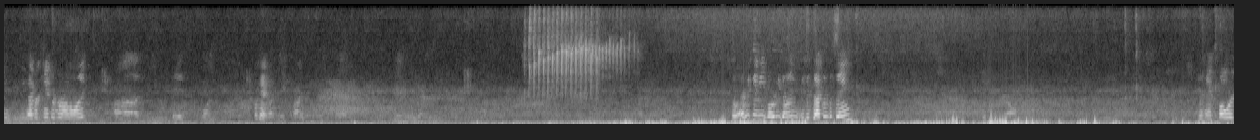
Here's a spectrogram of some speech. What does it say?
you ever canter her on the line? Uh, did one, Okay. one day five hundred, uh, did again. So everything you've already done is exactly the same. Your hands forward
